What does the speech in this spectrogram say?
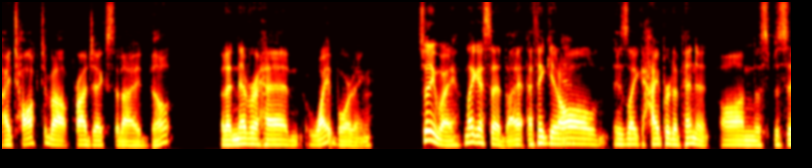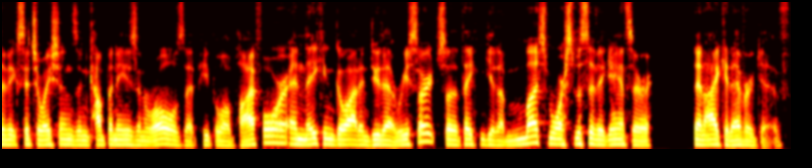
I talked about projects that I had built, but I never had whiteboarding. So anyway, like I said, I, I think it yeah. all is like hyper dependent on the specific situations and companies and roles that people apply for, and they can go out and do that research so that they can get a much more specific answer than I could ever give.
